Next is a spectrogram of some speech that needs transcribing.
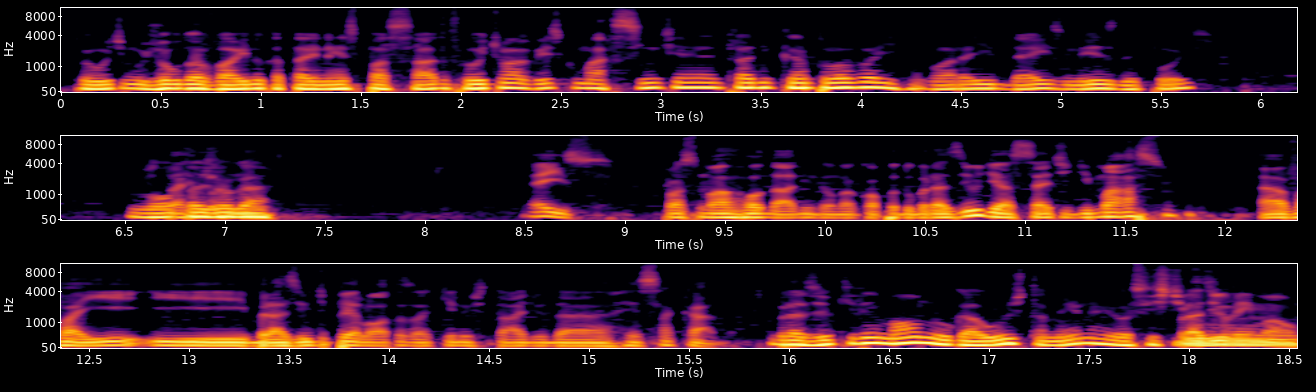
Foi o último jogo do Havaí no Catarinense passado. Foi a última vez que o Marcinho tinha entrado em campo pelo Havaí. Agora aí, 10 meses depois, volta a jogar. É isso. Próxima rodada então da Copa do Brasil, dia 7 de março. Havaí e Brasil de Pelotas aqui no estádio da Ressacada. Brasil que vem mal no Gaúcho também, né? Eu assisti Brasil no... vem mal.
